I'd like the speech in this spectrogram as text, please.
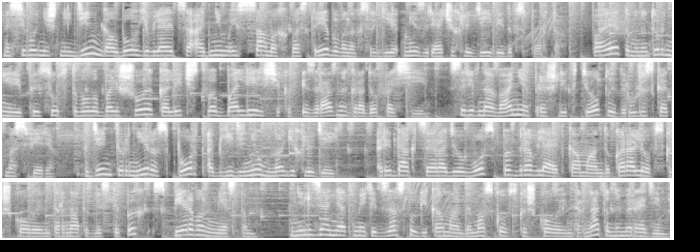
На сегодняшний день голбол является одним из самых востребованных среди незрячих людей видов спорта. Поэтому на турнире присутствовало большое количество болельщиков из разных городов России. Соревнования прошли в теплой дружеской атмосфере. В день турнира спорт объединил многих людей. Редакция «Радио ВОЗ» поздравляет команду Королевской школы-интерната для слепых с первым местом. Нельзя не отметить заслуги команды Московской школы-интерната номер один.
